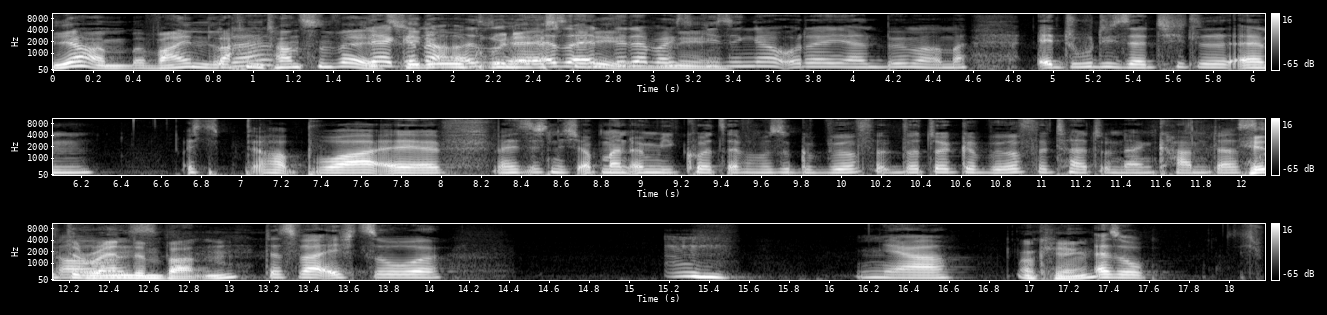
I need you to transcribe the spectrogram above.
Ja, Weinen, Lachen, Oder? Tanzen, Welt. Ja, genau. CDU, also, Grüne, also SPD. entweder Max Nee. Giesinger oder Jan Böhmer. Ey, du, dieser Titel, ähm, Ich, oh, boah, ey, weiß ich nicht, ob man irgendwie kurz einfach mal so gewürfelt, Wörter gewürfelt hat und dann kam das Hit raus. the random button. Das war echt so, mm, ja, Okay. also ich,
